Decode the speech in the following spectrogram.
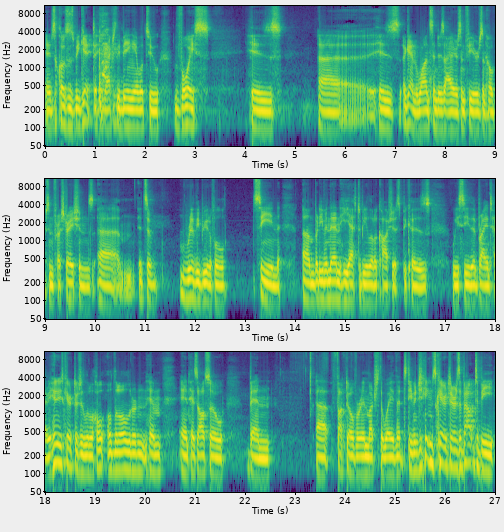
and it's the closest we get to him actually being able to voice his uh, his again wants and desires and fears and hopes and frustrations. Um, it's a really beautiful scene, um, but even then he has to be a little cautious because we see that Brian Tyree Henry's character is a little ho- a little older than him and has also been uh, fucked over in much the way that Stephan James' character is about to be.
